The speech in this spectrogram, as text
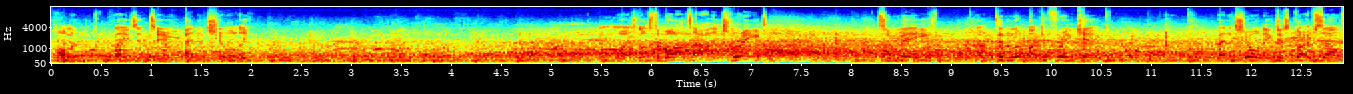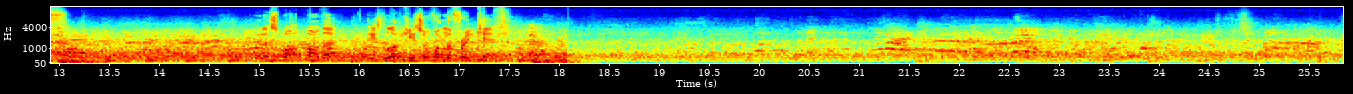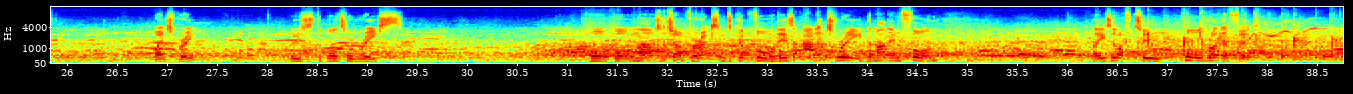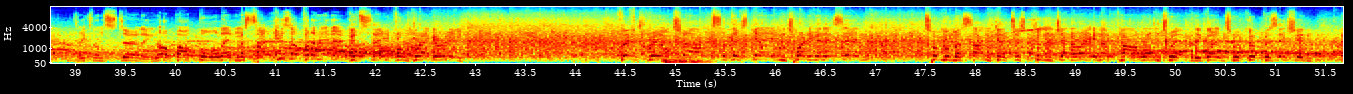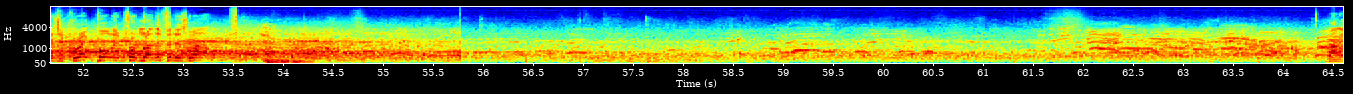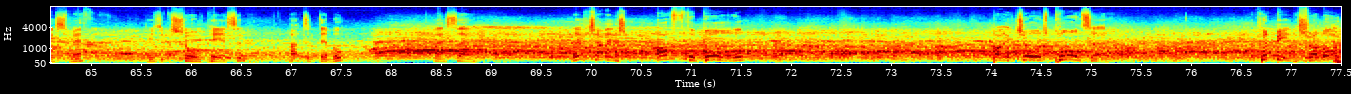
Holland plays it to Ben Chorley. Well, he's lost the ball out to Alex Reid. To me, that didn't look like a free kick. Ben Chorley just got himself in a spot of bother. He's lucky to have won the free kick. Wedgbury loses the ball to Rees. Poor ball now to chance for Wrexham to come forward. Here's Alex Reid, the man in form. Lays it off to Paul Rutherford. Taking on Sterling, not a bad ball in. Massanka's up for the header. Good save from Gregory. First real chance of this game, 20 minutes in. Tumba Masanka just couldn't generate enough power onto it, but he got into a good position. There's a great ball in from Rutherford as well. Manny Smith, using it Sean Pearson. Back to Dibble. That's a late challenge off the ball by George Porter. Could be in trouble.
